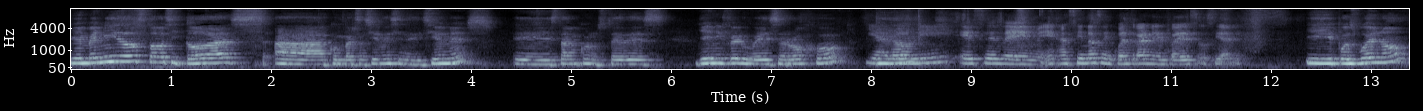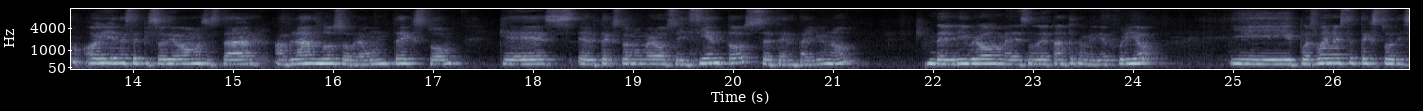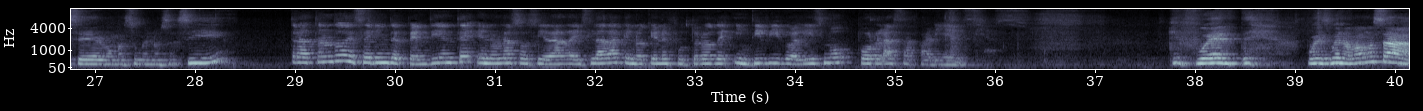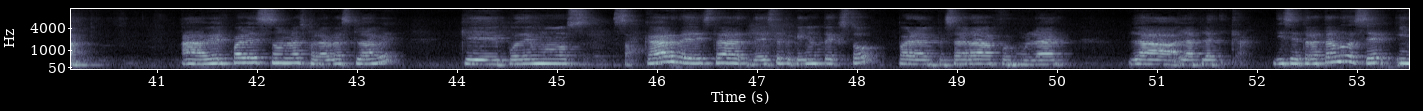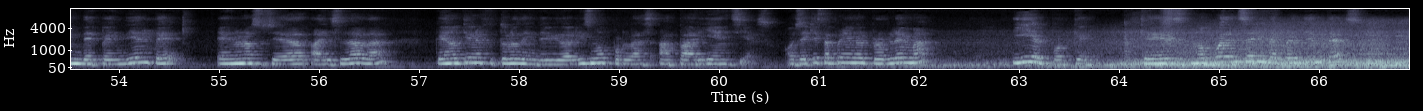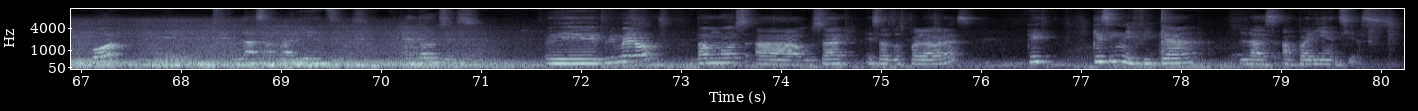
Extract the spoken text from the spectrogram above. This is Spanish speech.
Bienvenidos todos y todas a Conversaciones sin Ediciones. Eh, están con ustedes Jennifer VS Rojo y Aroni SDM. Así nos encuentran en redes sociales. Y pues bueno, hoy en este episodio vamos a estar hablando sobre un texto que es el texto número 671 del libro Me desnudé tanto que me dio frío. Y pues bueno, este texto dice algo más o menos así. Tratando de ser independiente en una sociedad aislada que no tiene futuro de individualismo por las apariencias. Qué fuerte. Pues bueno, vamos a, a ver cuáles son las palabras clave que podemos sacar de, esta, de este pequeño texto para empezar a formular la, la plática. Dice, tratando de ser independiente en una sociedad aislada que no tiene futuro de individualismo por las apariencias. O sea, aquí está poniendo el problema y el por qué, que es, no pueden ser independientes por las apariencias. Entonces, eh, primero vamos a usar esas dos palabras. ¿Qué, qué significa las apariencias?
